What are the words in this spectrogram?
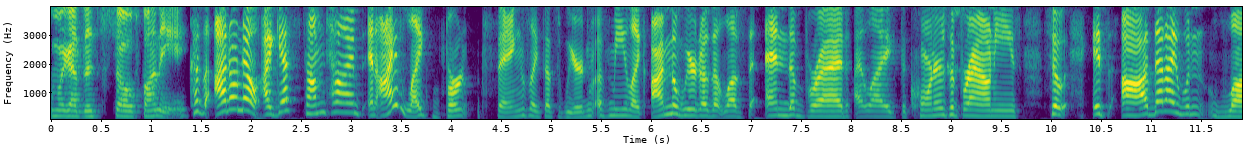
Oh my god, that's so funny. Cause I don't know. I guess sometimes, and I like burnt things. Like that's weird of me. Like I'm the weirdo that loves the end of bread. I like the corners of brownies. So it's odd that I wouldn't love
